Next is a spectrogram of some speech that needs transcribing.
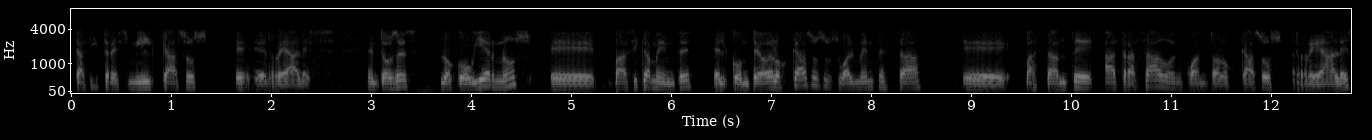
casi 3.000 casos eh, reales. Entonces, los gobiernos, eh, básicamente, el conteo de los casos usualmente está eh, bastante atrasado en cuanto a los casos reales.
